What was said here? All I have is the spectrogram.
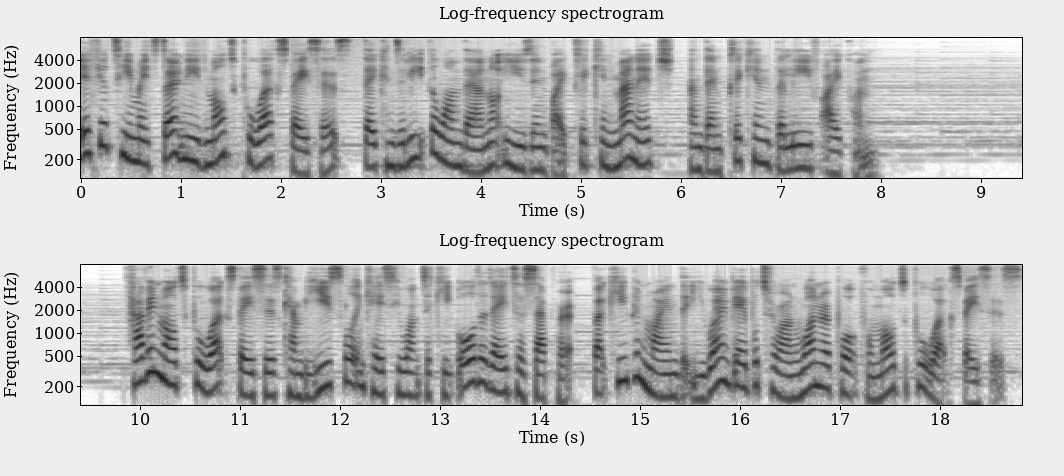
If your teammates don't need multiple workspaces, they can delete the one they are not using by clicking Manage and then clicking the Leave icon. Having multiple workspaces can be useful in case you want to keep all the data separate, but keep in mind that you won't be able to run one report for multiple workspaces.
